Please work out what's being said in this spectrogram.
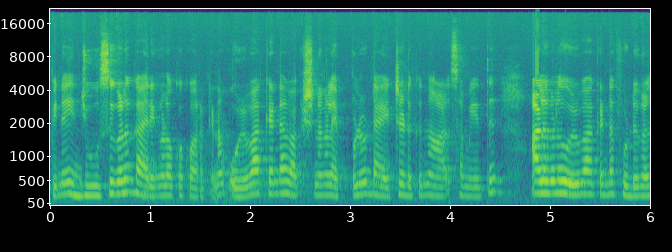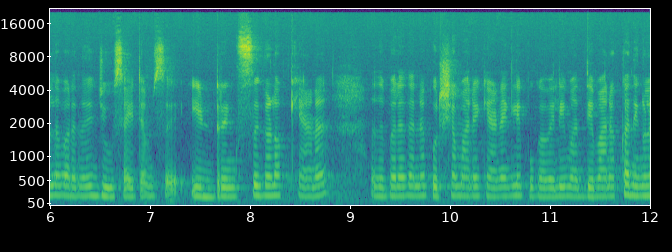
പിന്നെ ജ്യൂസുകളും കാര്യങ്ങളൊക്കെ കുറയ്ക്കണം. ഒഴിവാക്കേണ്ട ഭക്ഷണങ്ങൾ എപ്പോഴും ഡയറ്റ് എടുക്കുന്ന ആ സമയത്ത് ആളുകൾ ഒഴിവാക്കേണ്ട ഫുഡുകൾ എന്ന് പറയുന്നത് ജ്യൂസ് ഐറ്റംസ് ഈ ഡ്രിങ്ക്സുകളൊക്കെയാണ് അതുപോലെ തന്നെ പുരുഷന്മാരൊക്കെ ആണെങ്കിൽ പുകവലി മദ്യപാനമൊക്കെ നിങ്ങൾ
